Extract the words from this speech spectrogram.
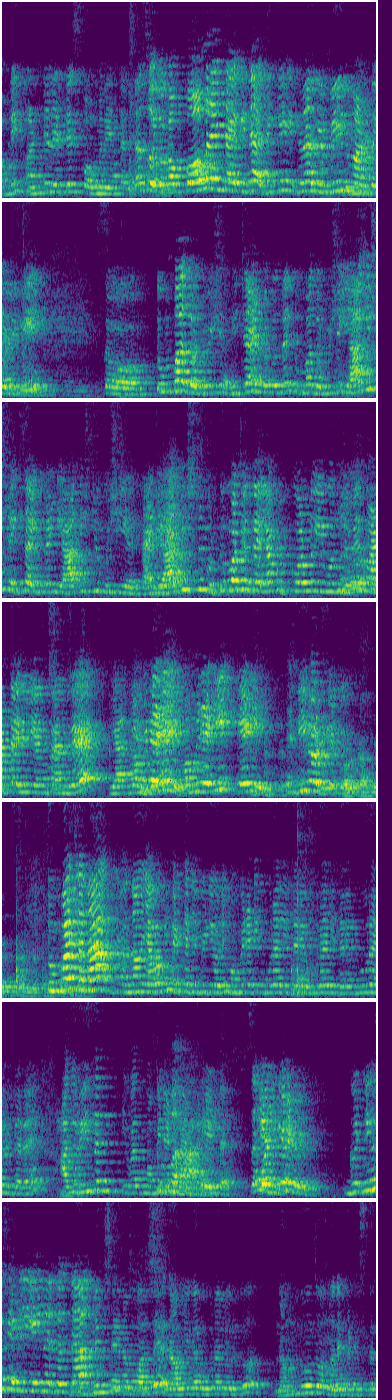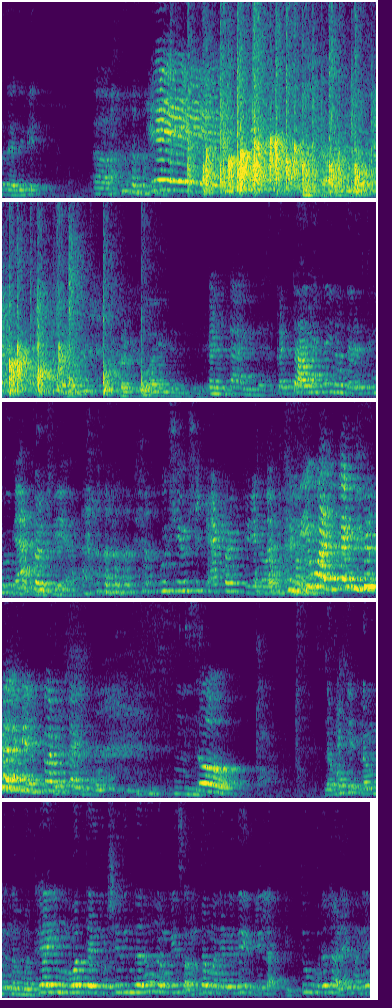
Public until it is permanent ಅಂತ. So ಇವಾಗ permanent ಆಗಿದೆ ಅದಕ್ಕೆ ಇದನ್ನ ರಿವೀಲ್ ಮಾಡ್ತಾ ಇದೀವಿ ಸೊ ತುಂಬಾ ದೊಡ್ಡ ವಿಷಯ. ನಿಜ ಹೇಳ್ಬೇಕು ಅಂದ್ರೆ ತುಂಬಾ ದೊಡ್ಡ ವಿಷಯ. ಯಾಕಿಷ್ಟು ಎಕ್ಸೈಟ್ಮೆಂಟ್ ಯಾಕಿಷ್ಟು ಖುಷಿ ಅಂತ. ಅಂಡ್ ಯಾಕಿಷ್ಟು ಕುಟುಂಬ ಜೊತೆ ಎಲ್ಲ ಕುತ್ಕೊಂಡು ಈ ಒಂದು ರಿವೀಲ್ ಮಾಡ್ತಾ ಇದೀವಿ ಅಂತ ಅಂದ್ರೆ ಮಮ್ಮಿ ಡ್ಯಾಡಿ ಮಮ್ಮಿ ಡ್ಯಾಡಿ ಹೇಳಿ. ನೀವ್ ತುಂಬಾ ಜನ ನಾವು ಯಾವಾಗಲೂ ಹೇಳ್ತಾ ಇದ್ದೀವಿ ವಿಡಿಯೋಲಿ ಮಮ್ಮಿ ಡ್ಯಾಡಿ ಊರಲ್ಲಿದ್ದಾರೆ ಊರಲ್ಲಿದ್ದಾರೆ ಊರಲ್ಲಿದ್ದಾರೆ. ಅದು ರೀಸನ್ ಇವತ್ತು ಮಮ್ಮಿ ಡ್ಯಾಡಿ ಹೇಳ್ತಾರೆ. ಸೊ ಹೇಳಿ ಹೇಳ್ಬೇಕು ಗುಡ್ ನ್ಯೂಸ್ ಹೇಳಿ ಏನದು ಅಂತ ನ್ಯೂಸ್ ಏನಪ್ಪ ಅಂದ್ರೆ ನಾವೀಗ ಊರಲ್ಲಿ ಒಂದು ನಮ್ದು ಅಂತ ಒಂದು ಮನೆ ಕಟ್ಟಿಸ್ಕೊತಾ ಇದೀವಿ. ಮದ್ವೆ ಕಟ್ಟುವಾಗಿದೆ ಅಂತೇಳಿ ಕಷ್ಟ ಆಗಿದೆ ಕಟ್ಟ ಆಗಿದ್ದೆ ಇನ್ನೊಂದ್ ಎರಡು ತಿಂಗಳು ಯಾಕೆ? ಖುಷಿ ಖುಷಿ ಯಾಕೆ ಹೇಳ್ತೀಯ? ನೀವು ಇದ್ದೀರಲ್ಲ, ಎಲ್ರು ಅಳ್ತಾ ಇದ್ದಾರೆ. ಸೊ ನಮ್ಗೆ ನಮ್ ನಮ್ಮ ಮದುವೆ ಆಗಿ ಮೂವತ್ತೈದು ವರ್ಷದಿಂದಲೂ ನಮ್ಗೆ ಸ್ವಂತ ಮನೆ ಇರಲಿಲ್ಲ ಇರ್ಲಿಲ್ಲ. ಇತ್ತು ಊರಲ್ಲಿ ಹಳೆ ಮನೆ.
